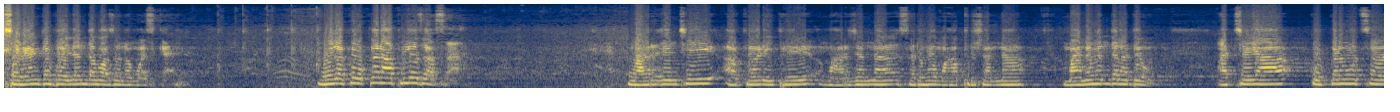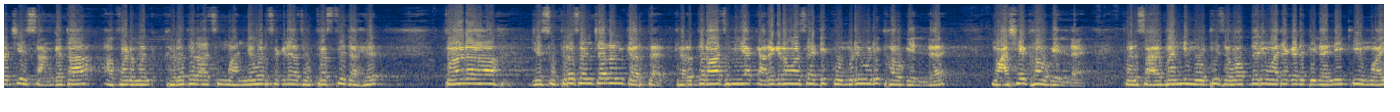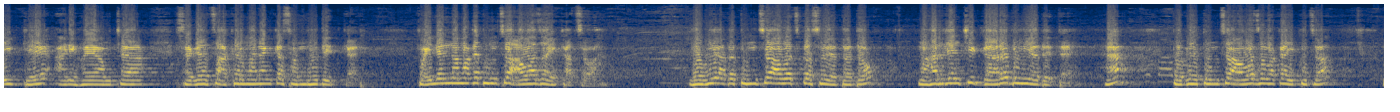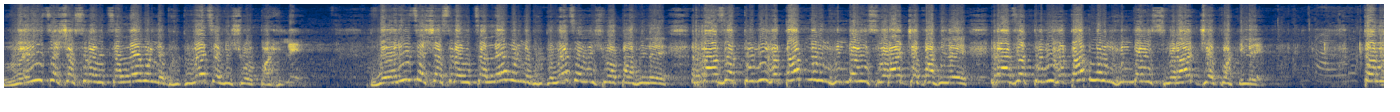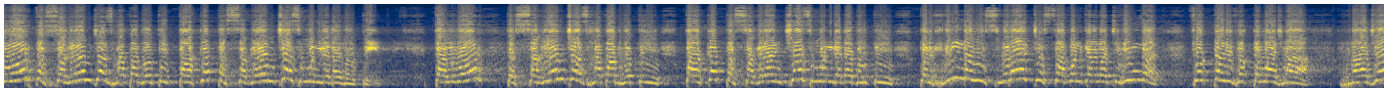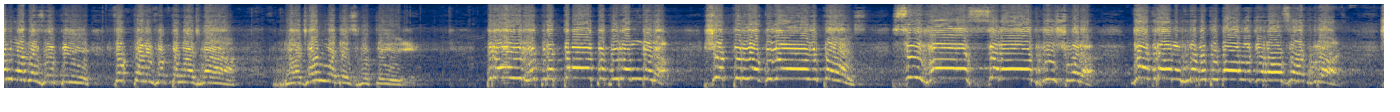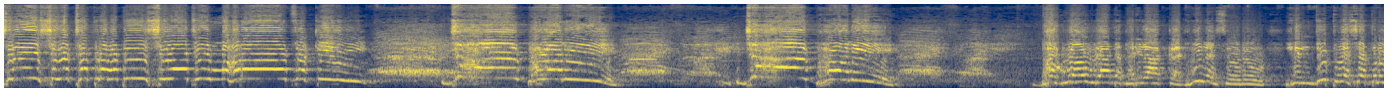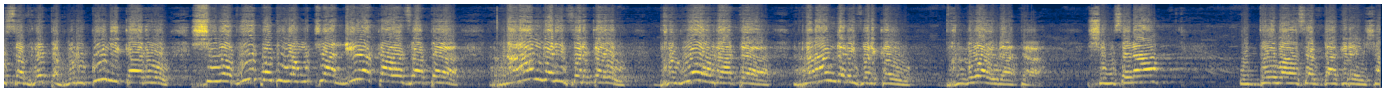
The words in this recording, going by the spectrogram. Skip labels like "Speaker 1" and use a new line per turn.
सगळ्यांका पहिल्यांदा माझा नमस्कार. मला कोकण आपलंच असा. महाराजांची आपण इथे महाराजांना सर्व महापुरुषांना मानवंदना देऊन आजच्या या कोकण महोत्सवाची सांगता आपण म्हण- खरं तर आज मान्यवर सगळे आज उपस्थित आहेत. पण जे सूत्रसंचालन करतात खरं तर आज मी या कार्यक्रमासाठी कोंबडी उडी खाऊ गेलेलो आहे. मासे खाऊ गेलेला आहे. पण साहेबांनी मोठी जबाबदारी माझ्याकडे दिल्याने की माईक घे आणि हे आमच्या सगळ्या चाकरमान्यांका संबोधित कर. पहिल्यांदा माका तुमचा आवाज ऐकायचा बघूया आता तुमचा आवाज कसं येतात तो. महाराजांची गारद मी देत आहे. हा? बघूया तुमचा आवाज माका ऐकूचा. वळीचं शस्त्र उचललंय म्हणलं भगव्याचं विश्व पाहिले. वेळीचं शस्त्र उचललंय म्हणलं भगव्याचं विश्व पाहिले. राजा तुम्ही होतात म्हणून हिंदवी स्वराज्य पाहिले. राजा तुम्ही होतात म्हणून हिंदवी स्वराज्य पाहिले. तलवार तर सगळ्यांच्याच हातात होती ताकद तर सगळ्यांच्याच मनगटात होती. तलवार तर सगळ्यांच्याच हातात होती ताकद तर सगळ्यांच्याच मनगटात होती. पण हिंदवी स्वराज्य स्थापन करण्याची हिंमत फक्त आणि फक्त माझ्या राजांमध्येच होती. फक्त आणि फक्त माझ्या राजांमध्येच होते. प्रौढ प्रताप! पुरंदर क्षत्रिय कुलोवतास सिंहासनाधीश्वर गोब्राह्मणपती बालक राजाधिराज श्री शिवछत्रपती शिवाजी महाराज की जय भवानी जय भवानी। भगवा उरात धरिला कधी न सोडो हिंदुत्व शत्रू सभेत हुडकून काढू शिवभूपदी आमच्या निळ काळ जात रणांगणी फडकवू भगवा उरात रणांगणी फडकव भगवा उरात शिवसेना उद्धव बाळासाहेब ठाकरे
